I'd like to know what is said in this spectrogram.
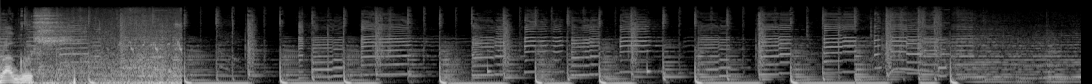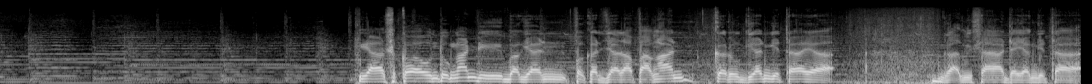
bagus. Ya keuntungan di bagian pekerja lapangan, kerugian kita ya nggak bisa ada yang kita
